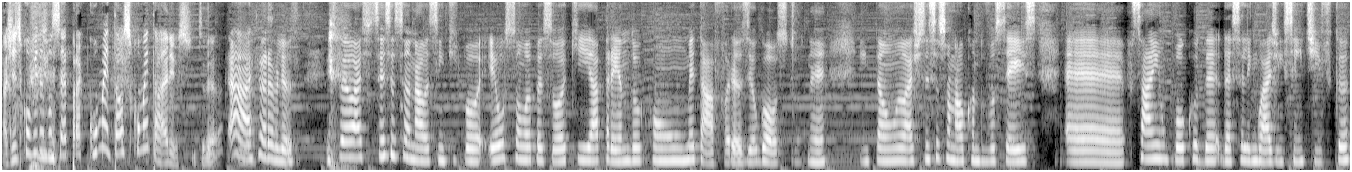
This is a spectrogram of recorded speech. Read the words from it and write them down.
A gente convida você para comentar os comentários, entendeu? Ah, que maravilhoso. Tipo, eu acho sensacional, assim, que, tipo, eu sou uma pessoa que aprendo com metáforas, eu gosto, né? Então, eu acho sensacional quando vocês é, saem um pouco de, dessa linguagem científica,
